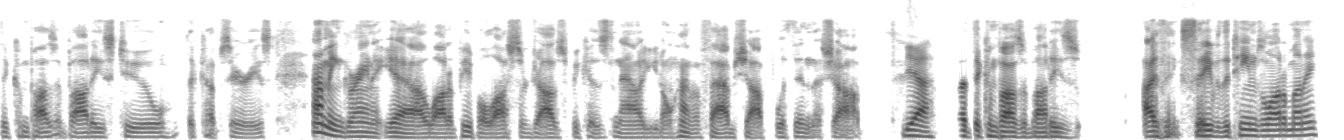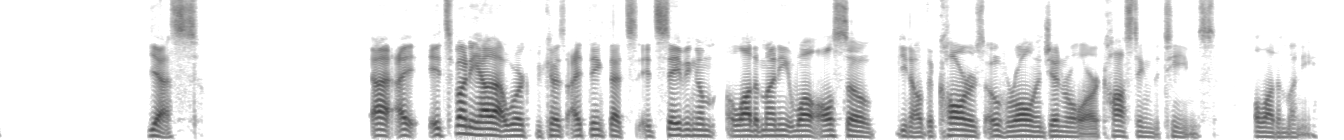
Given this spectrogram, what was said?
the composite bodies to the Cup Series. I mean, granted, yeah, a lot of people lost their jobs because now you don't have a fab shop within the shop. Yeah. But the composite bodies, I think, save the teams a lot of money. Yes. I I it's funny how that works because I think that's it's saving them a lot of money while also, you know, the cars overall in general are costing the teams a lot of money.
